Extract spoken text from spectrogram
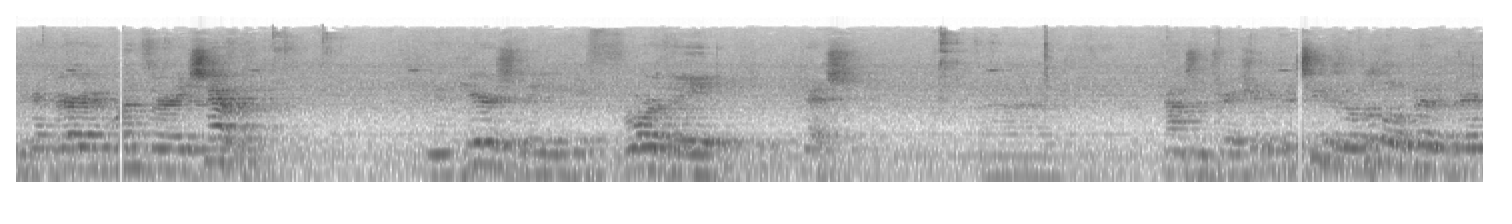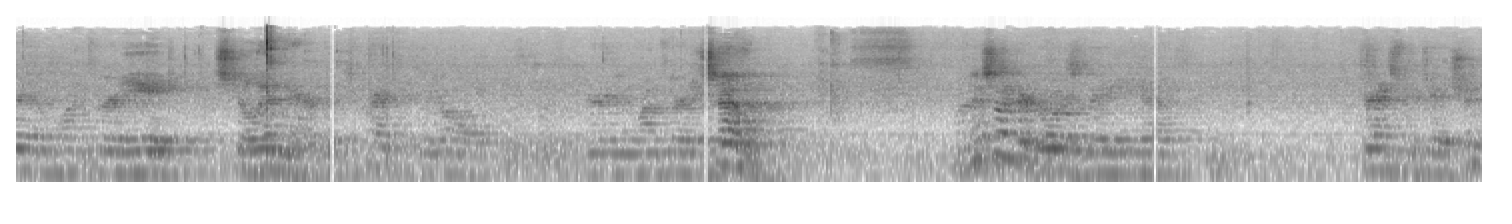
We got barium 137. And here's the before the test uh, concentration. You can see there's a little bit of barium 138 still in there, but it's practically all barium 137. When this undergoes the uh, transmutation,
